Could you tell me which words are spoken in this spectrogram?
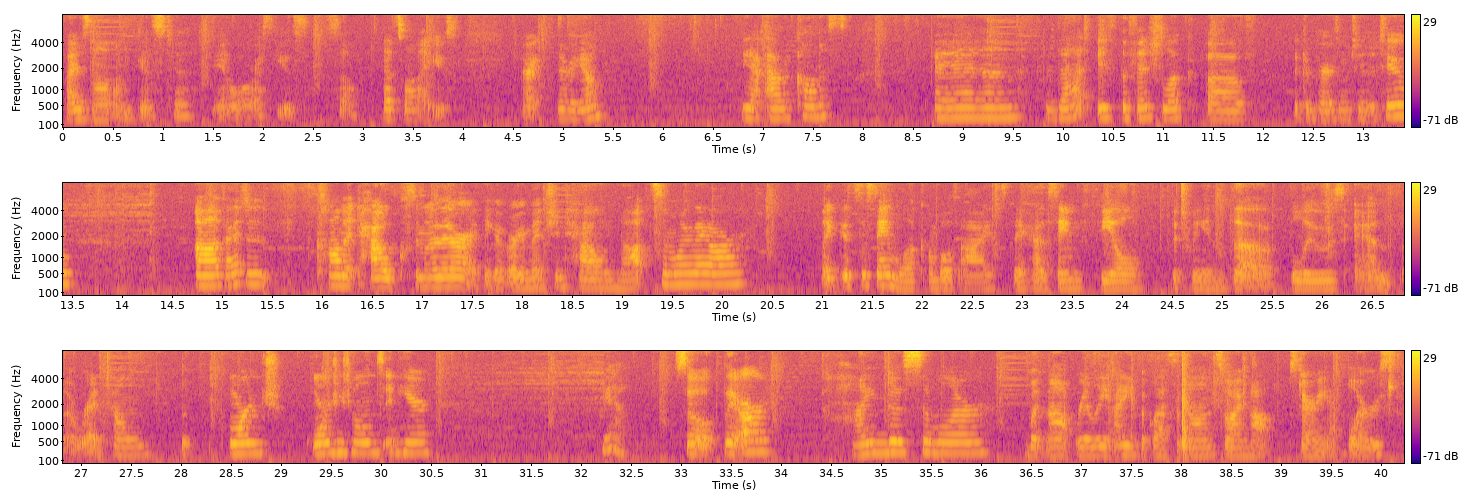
I just know that one gives to animal rescues, so that's one I use. Alright, there we go. Yeah, out of conus. And that is the finished look of the comparison between the two. Uh, if I had to comment how similar they are, I think I've already mentioned how not similar they are. Like, it's the same look on both eyes. They have the same feel between the blues and the red tone, the orange, orangey tones in here. Yeah, so they are kind of similar, but not really. I need to put glasses on so I'm not staring at blurs.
